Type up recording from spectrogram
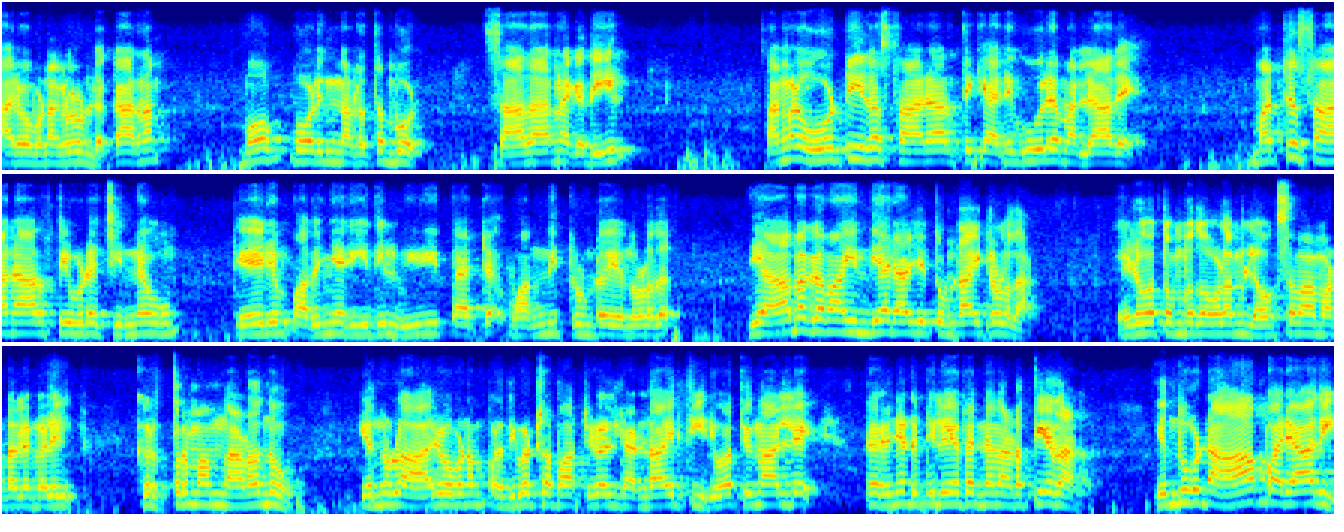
ആരോപണങ്ങളുണ്ട്. കാരണം മോക്ക് പോളിംഗ് നടത്തുമ്പോൾ സാധാരണഗതിയിൽ തങ്ങൾ വോട്ട് ചെയ്ത സ്ഥാനാർത്ഥിക്ക് അനുകൂലമല്ലാതെ മറ്റ് സ്ഥാനാർത്ഥിയുടെ ചിഹ്നവും പേരും പതിഞ്ഞ രീതിയിൽ വി വി പാറ്റ് വന്നിട്ടുണ്ട് എന്നുള്ളത് വ്യാപകമായി ഇന്ത്യ രാജ്യത്തുണ്ടായിട്ടുള്ളതാണ് എഴുപത്തൊമ്പതോളം ലോക്സഭാ മണ്ഡലങ്ങളിൽ കൃത്രിമം നടന്നു എന്നുള്ള ആരോപണം പ്രതിപക്ഷ പാർട്ടികൾ രണ്ടായിരത്തി ഇരുപത്തിനാലിലെ തെരഞ്ഞെടുപ്പിലെ തന്നെ നടത്തിയതാണ്. എന്തുകൊണ്ട് ആ പരാതി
